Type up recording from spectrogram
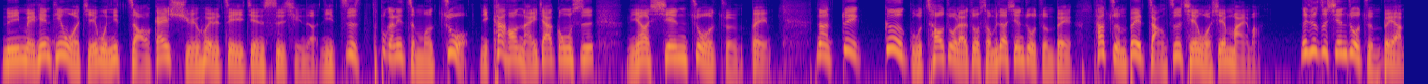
你每天听我节目，你早该学会了这一件事情了。你自不管你怎么做，你看好哪一家公司，你要先做准备。那对。个股操作来说，什么叫先做准备？它准备涨之前，我先买嘛，那就是先做准备啊。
